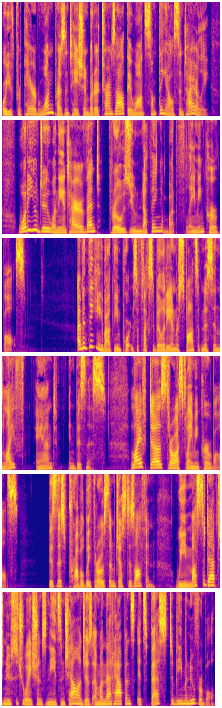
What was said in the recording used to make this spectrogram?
or you've prepared one presentation but it turns out they want something else entirely. What do you do when the entire event throws you nothing but flaming curveballs? I've been thinking about the importance of flexibility and responsiveness in life and in business. Life does throw us flaming curveballs. Business probably throws them just as often. We must adapt to new situations, needs, and challenges, and when that happens, it's best to be maneuverable.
